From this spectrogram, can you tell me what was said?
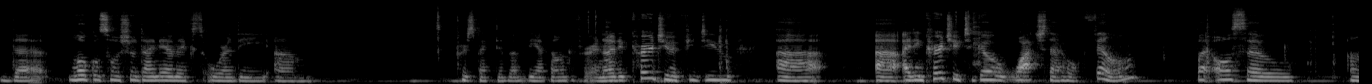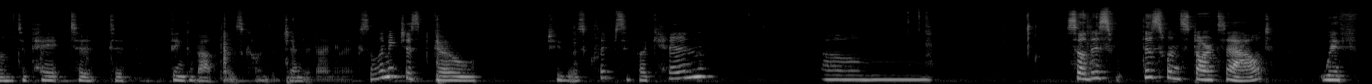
the local social dynamics or the um, perspective of the ethnographer. And I'd encourage you, if you do, uh, uh, I'd encourage you to go watch that whole film, but also um, to pay to to think about those kinds of gender dynamics. So let me just go to those clips if I can. Um, so this this one starts out with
